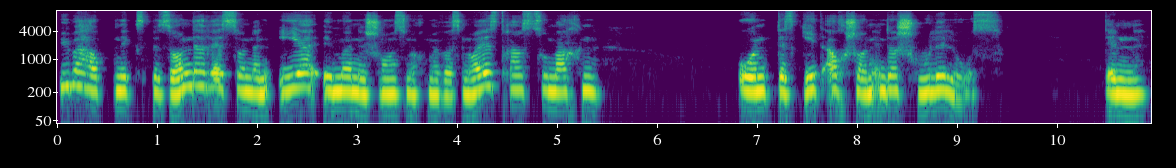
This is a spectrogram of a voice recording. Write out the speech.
überhaupt nichts Besonderes, sondern eher immer eine Chance, nochmal was Neues draus zu machen. Und das geht auch schon in der Schule los. Denn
